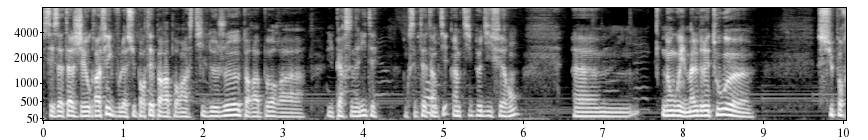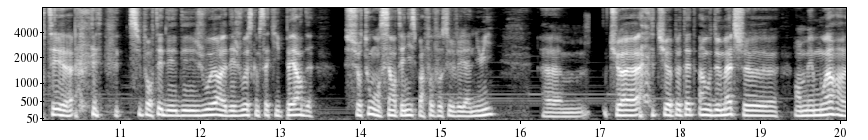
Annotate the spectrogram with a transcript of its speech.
ses attaches géographiques, vous la supportez par rapport à un style de jeu, par rapport à une personnalité. Donc c'est peut-être un, petit, un petit peu différent. Euh, donc oui, malgré tout, euh, supporter, supporter des, joueurs et des joueuses comme ça qui perdent, surtout on sait en tennis, parfois il faut se lever la nuit. Tu as, tu as peut-être un ou deux matchs en mémoire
